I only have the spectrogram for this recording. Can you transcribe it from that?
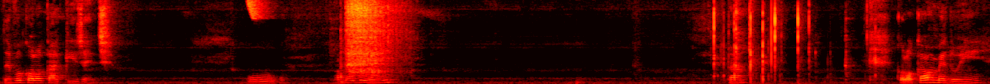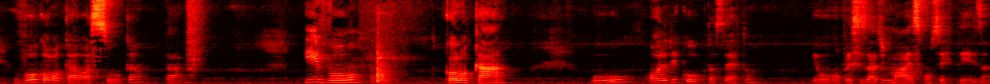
Então, eu vou colocar aqui, gente, o amendoim. Tá? Colocar o amendoim. Vou colocar o açúcar, tá? E vou colocar o óleo de coco, tá certo? Eu vou precisar de mais, com certeza,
